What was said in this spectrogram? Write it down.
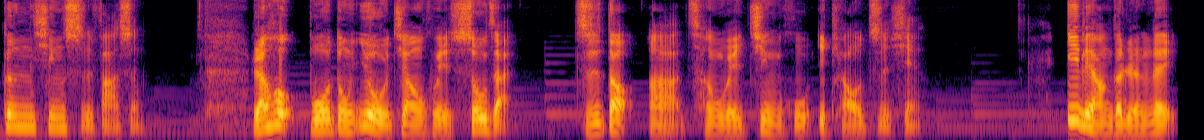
更新时发生，然后波动又将会收窄，直到啊成为近乎一条直线。一两个人类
